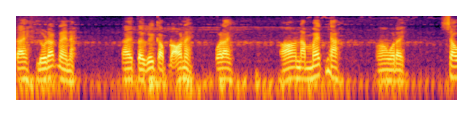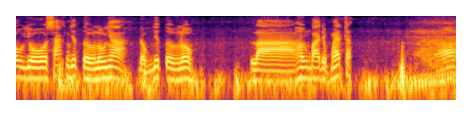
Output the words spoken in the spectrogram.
Đây, lô đất này nè. Đây từ cái cọc đỏ này qua đây. Đó, 5 mét nha. Đó, qua đây sâu vô sát vết tường luôn nha đụng vết tường luôn. Là hơn 30 mét đó, đó.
